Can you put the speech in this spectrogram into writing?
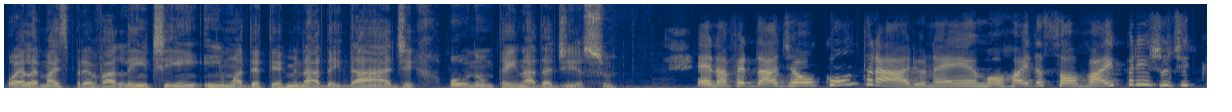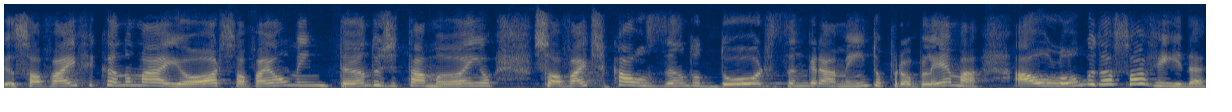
Ou ela é mais prevalente em, em uma determinada idade? Ou não tem nada disso? É, na verdade é o contrário, né? A hemorroida só vai prejudicando, só vai ficando maior, só vai aumentando de tamanho, só vai te causando dor, sangramento, problema ao longo da sua vida.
